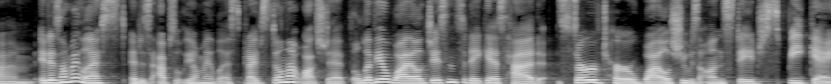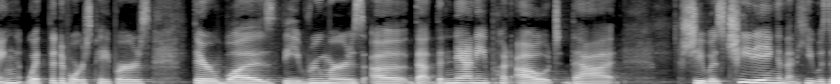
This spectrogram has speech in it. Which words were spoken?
Um, it is on my list. It is absolutely on my list, but I've still not watched it. Olivia Wilde, Jason Sudeikis had served her while she was on stage speaking with the divorce papers. There was the rumors uh, that the nanny put out that she was cheating and that he was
